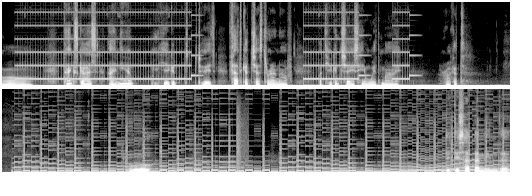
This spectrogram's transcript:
Oh, thanks guys. I knew you could do it. Fat Cat just ran off, but you can chase him with my rocket. Ooh. This happen in the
